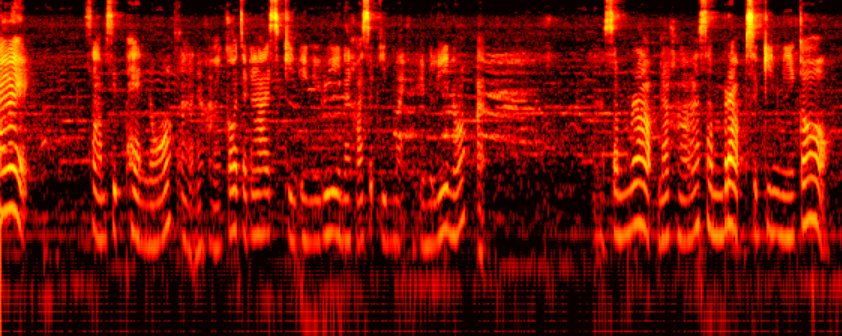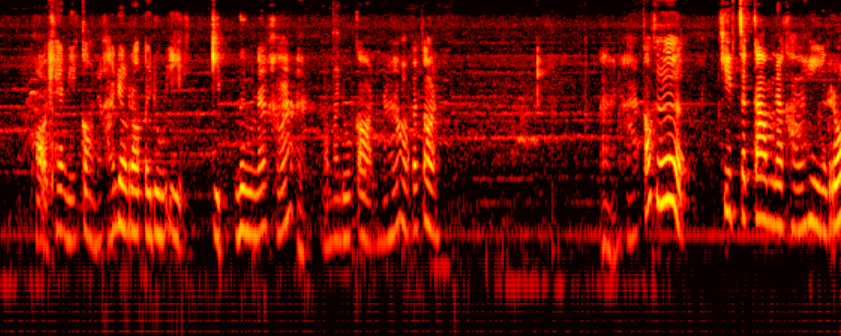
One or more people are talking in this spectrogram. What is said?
ได้ 30 แผ่นเนาะอ่านะคะ ก็จะได้สกินเอมิลี่นะคะ สกินใหม่ของเอมิลี่เนาะอะ สำหรับนะคะสำหรับสกินนี้ก็พอแค่นี้ก่อนนะคะ เดี๋ยวเราไปดูอีกกิจหนึ่งนะคะอะเรามาดูก่อนนะคะออกไปก่อนอ่านะคะก็คือกิจกรรมนะคะฮีโร่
